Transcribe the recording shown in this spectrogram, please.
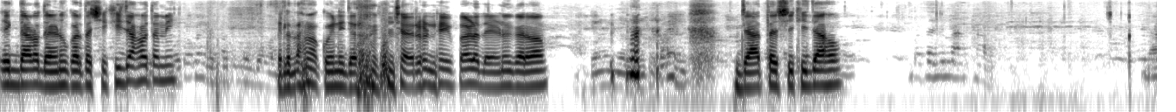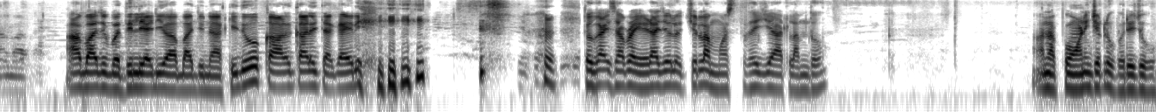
એક દાડો દયણું કરતા શીખી જાઓ તમે એટલે તમે કોઈની જરૂર જરૂર નહીં પડે દયણું કરવા જાતે શીખી જાઓ આ બાજુ બધી લેડીઓ આ બાજુ નાખી દો, કાળ કાળી ચગાયરી તો ગાઈસ આપણા એડા જેલો કેટલા મસ્ત થઈ ગયા આટલામાં તો. અને પાણી જેટલું ભર્યું જુઓ.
